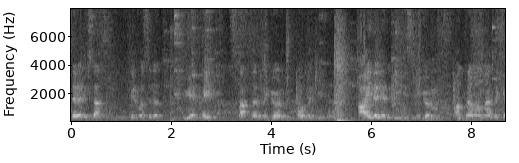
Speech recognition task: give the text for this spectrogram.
Seramiksan firmasının üye kayıt standlarını gördüm. Oradaki ailelerin ilgisini gördüm. Antrenmanlardaki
